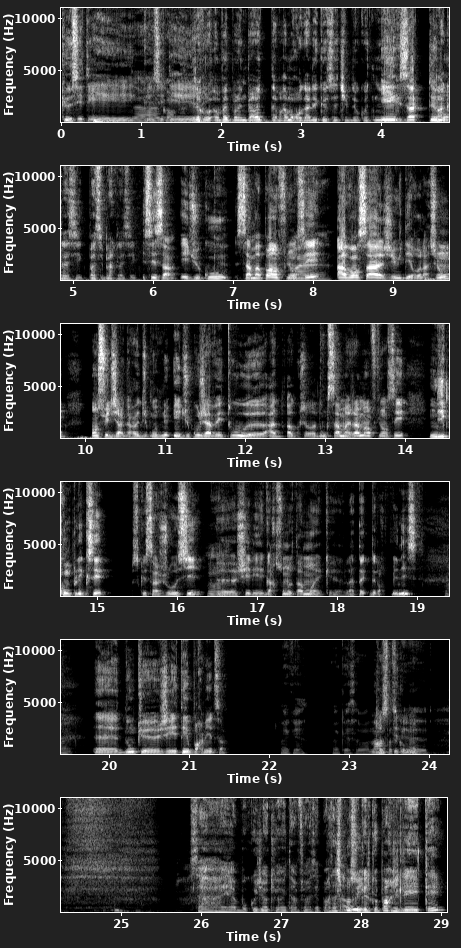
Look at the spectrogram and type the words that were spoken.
que c'était, que D'accord. c'était, qu'en fait, pendant une période, t'as vraiment regardé que ce type de contenu. exactement. Pas classique, pas super classique. C'est ça. Et du coup, ça m'a pas influencé. Ouais. Avant ça, j'ai eu des relations. Ensuite, j'ai regardé du contenu et du coup, j'avais tout euh, à, donc ça m'a jamais influencé ni complexé parce que ça joue aussi Ouais. euh, chez les garçons notamment avec euh, la tête de leur pénis. Ouais. Euh, donc euh, j'ai été épargné de ça. Ok, ok, ça va. Non, parce que ça, il y a beaucoup de gens qui ont été influencés par ça. Je Ah pense oui. que quelque part, je l'ai été.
